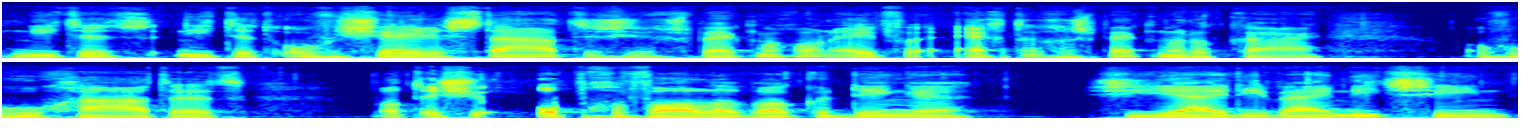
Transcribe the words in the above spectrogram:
niet, het, niet het officiële statische gesprek, maar gewoon even echt een gesprek met elkaar. Over hoe gaat het, wat is je opgevallen, welke dingen zie jij die wij niet zien.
